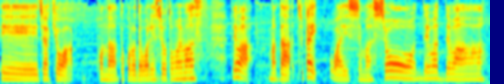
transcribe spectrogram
えー、じゃあ今日はこんなところで終わりにしようと思います。ではまた次回お会いしましょう。ではでは。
